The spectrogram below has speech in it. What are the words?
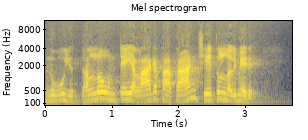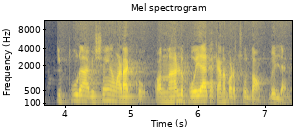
నువ్వు యుద్ధంలో ఉంటే ఎలాగ తాత అని చేతులు నలిమేడు. ఇప్పుడు ఆ విషయం అడక్కు. కొన్నాళ్ళు పోయాక కనపడ చూద్దాం వెళ్ళండి.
